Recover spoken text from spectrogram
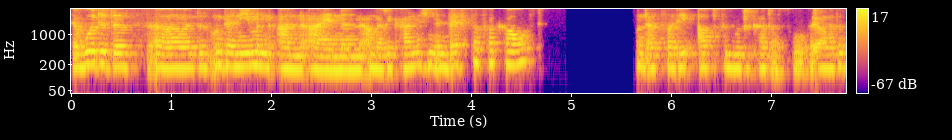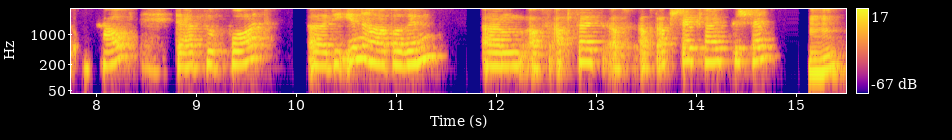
Da wurde das, äh, das Unternehmen an einen amerikanischen Investor verkauft. Und das war die absolute Katastrophe. Ja. Er hat es gekauft. Der hat sofort äh, die Inhaberin ähm, aufs Abseits, aufs, aufs Abstellgleis gestellt, mhm.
